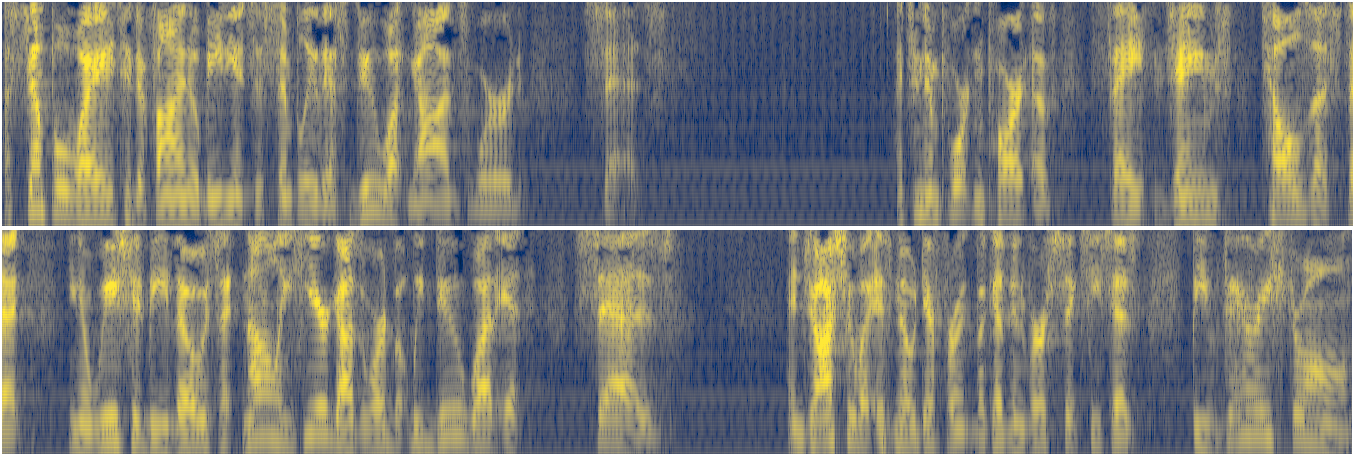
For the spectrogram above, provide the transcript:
A simple way to define obedience is simply this do what God's Word says. It's an important part of faith. James tells us that you know we should be those that not only hear God's word, but we do what it says. And Joshua is no different because in verse 6 he says, Be very strong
